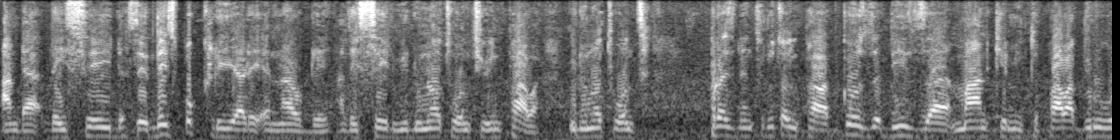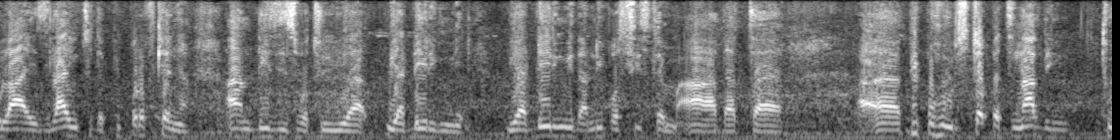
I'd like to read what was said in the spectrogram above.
and they said they spoke clearly and loudly, and they said, "We do not want you in power. We do not want." President Ruto in power because this uh, man came into power through lies, lying to the people of Kenya, and this is what we are we are dealing with. We are dealing with an evil system uh, that uh, uh, people who stop at nothing to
